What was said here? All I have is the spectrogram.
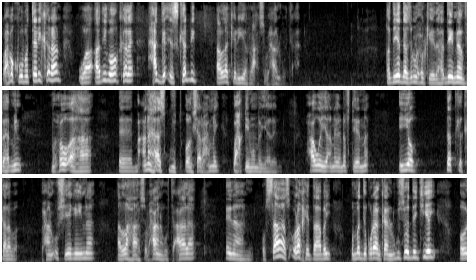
waxba kuuma tari karaan waa adigoo kale xagga iska dhig alla keliya raac subxaanahu wa tacaala qadiyadaas nuxurkeeda haddaynaan fahmin muxuu ahaa macnahaas guud oon sharaxnay wax qiimo ma yeelen waxaa weeye annaga nafteenna iyo dadka kaleba waxaan u sheegaynaa allaha subxaanahu wa tacaala inaan saas ula khitaabay ummaddii qur'aankan lagu soo dejiyey oo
